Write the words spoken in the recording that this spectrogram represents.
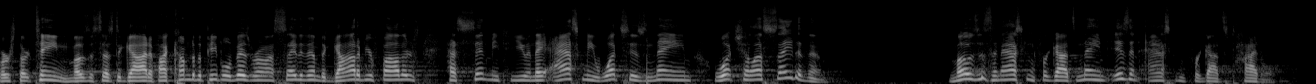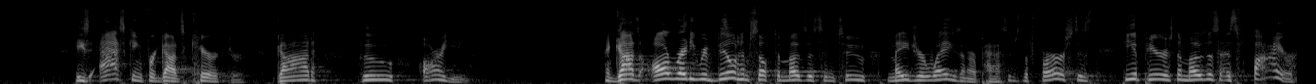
Verse 13, Moses says to God, If I come to the people of Israel and I say to them, The God of your fathers has sent me to you, and they ask me, What's his name? What shall I say to them? Moses, in asking for God's name, isn't asking for God's title. He's asking for God's character. God, who are you? And God's already revealed himself to Moses in two major ways in our passage. The first is he appears to Moses as fire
